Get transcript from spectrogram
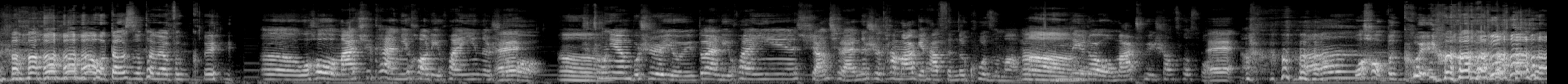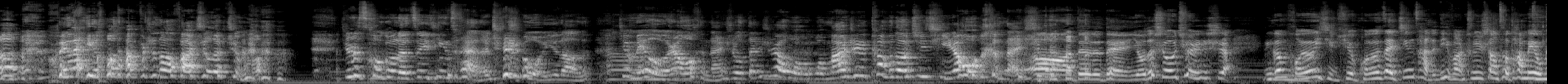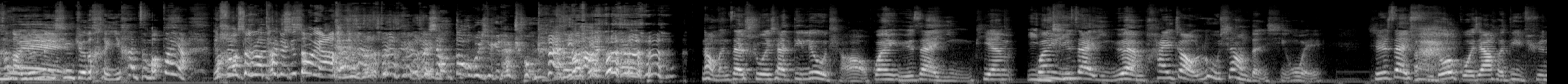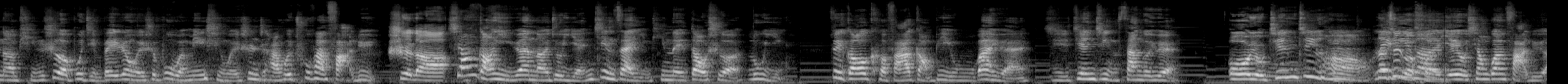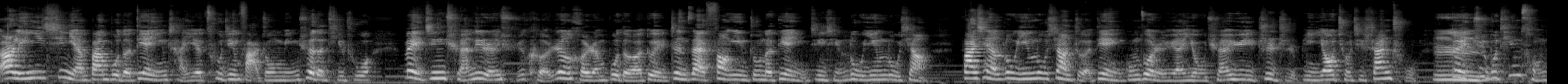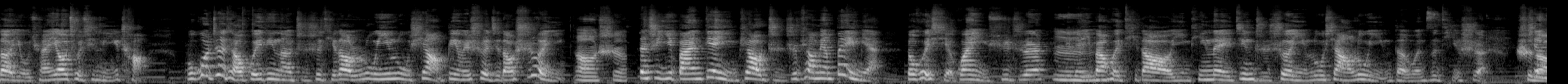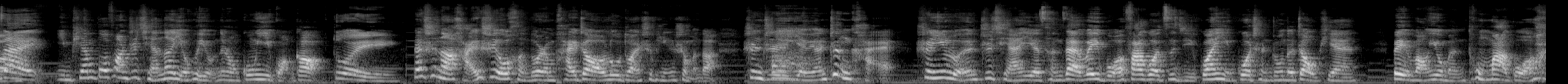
我当时特别崩溃。呃，我和我妈去看《你好，李焕英》的时候，嗯，中间不是有一段李焕英想起来那是他妈给她缝的裤子吗？嗯，那段我妈出去上厕所，哎，我好崩溃。回来以后，她不知道发生了什么，就是错过了最精彩的，这是我遇到的，就没有让我很难受，但是让我我妈这看不到剧情，让我很难受。哦，对对对，有的时候确实是。你跟朋友一起去，朋友在精彩的地方出去上厕，他没有看到，你的内心觉得很遗憾，怎么办呀？我好想让他知道呀，我就想倒回去给他重看一遍。那我们再说一下第六条，关于在影片、关于在影院拍照、录像等行为。其实，在许多国家和地区呢，评摄不仅被认为是不文明行为，甚至还会触犯法律。是的，香港影院呢就严禁在影厅内盗摄录影，最高可罚港币五万元及监禁三个月。哦，有监禁哈。那这个呢也有相关法律。二零一七年颁布的《电影产业促进法》中明确的提出，未经权利人许可，任何人不得对正在放映中的电影进行录音录像。发现录音录像者，电影工作人员有权予以制止，并要求其删除；对拒不听从的，有权要求其离场。不过这条规定呢，只是提到了录音录像，并未涉及到摄影。嗯，是。但是，一般电影票纸质票面背面都会写“观影须知”，里面一般会提到影厅内禁止摄影、录像、录影等文字提示。是的。现在影片播放之前呢，也会有那种公益广告。对。但是呢，还是有很多人拍照、录短视频什么的。甚至演员郑恺、盛一伦之前也曾在微博发过自己观影过程中的照片，被网友们痛骂过。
